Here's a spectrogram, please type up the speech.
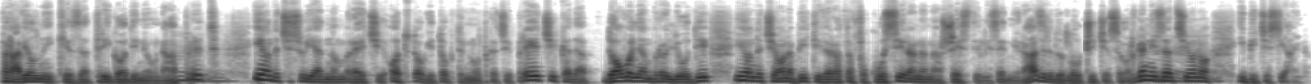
pravilnike za tri godine unapred mm. i onda će se u jednom reći od tog i tog trenutka će preći kada dovoljan broj ljudi i onda će ona biti vjerojatno fokusirana na šest ili sedmi razred, odlučit će se organizaciono mm. i bit će sjajno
